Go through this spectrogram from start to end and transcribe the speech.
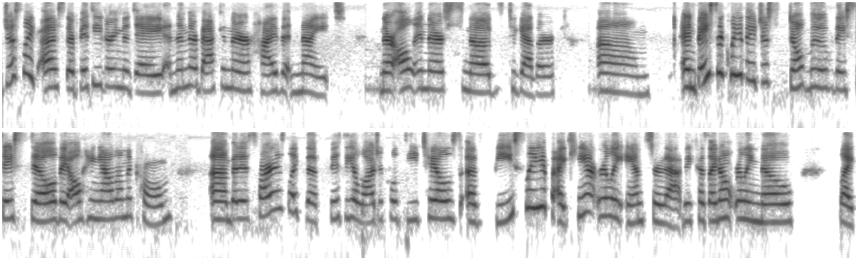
just like us, they're busy during the day and then they're back in their hive at night. They're all in there snug together. Um, and basically they just don't move they stay still they all hang out on the comb um, but as far as like the physiological details of bee sleep i can't really answer that because i don't really know like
